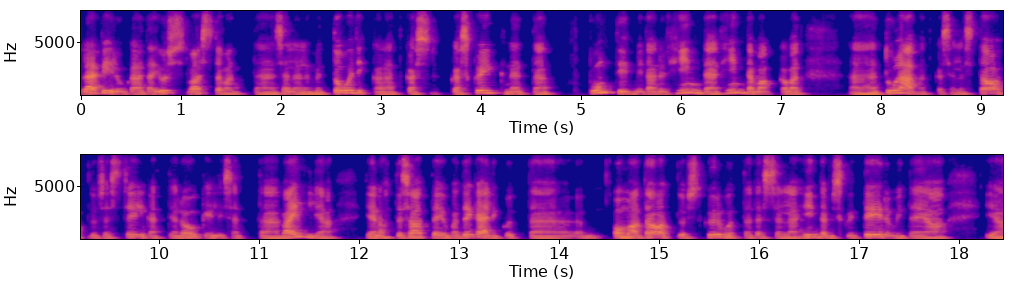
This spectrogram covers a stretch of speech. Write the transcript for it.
läbi lugeda just vastavalt äh, sellele metoodikale, et kas, kas kõik need punktid, mida nüüd hindajad hindama hakkavad, tulevad ka sellest taotlusest selgelt ja loogiliselt välja. Ja noh, te saate juba tegelikult oma taotlust kõrvutades selle hindamiskriteeriumide ja, ja,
